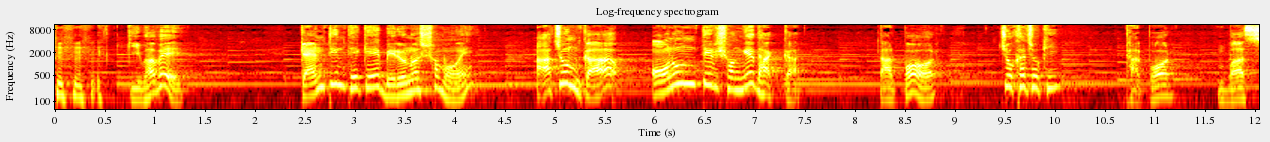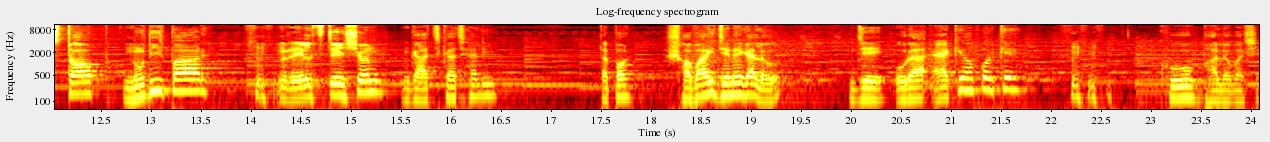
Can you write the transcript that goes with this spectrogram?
কীভাবে? ক্যান্টিন থেকে বেরোনোর সময় আচমকা অনন্তের সঙ্গে ধাক্কা। তারপর চোখাচোখি, তারপর বাস স্টপ, নদীর পাড় রেল স্টেশন, গাছগাছালি। তারপর সবাই জেনে গেল যে ওরা একে অপরকে খুব ভালোবাসে।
